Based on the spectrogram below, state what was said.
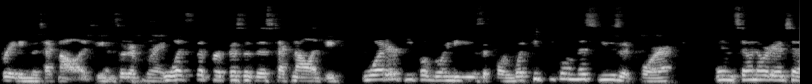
creating the technology and sort of right. what's the purpose of this technology? What are people going to use it for? What could people misuse it for? And so in order to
